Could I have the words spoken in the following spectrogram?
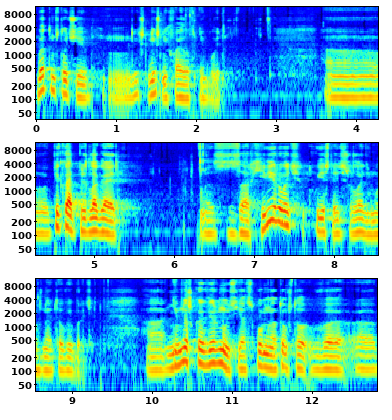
В этом случае лишних файлов не будет. Пикат предлагает заархивировать, ну, если есть желание, можно это выбрать. Немножко вернусь, я вспомнил о том, что в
